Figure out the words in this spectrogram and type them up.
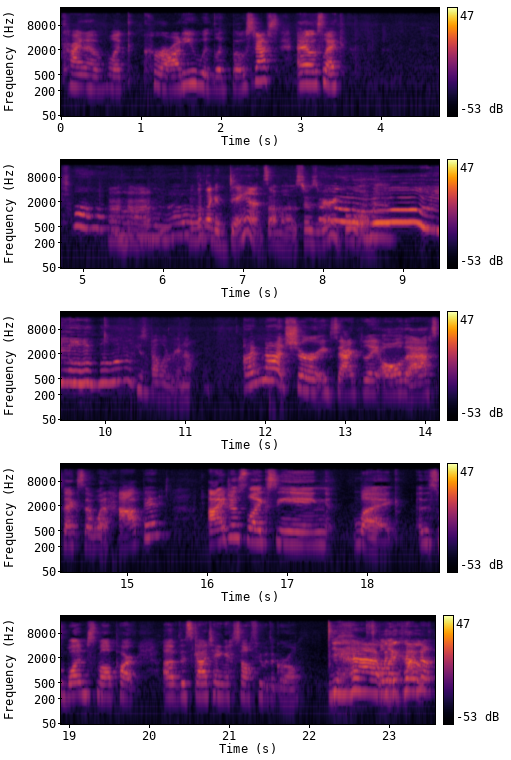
kind of like karate with like bow staffs, and I was like, mm-hmm. It looked like a dance almost. It was very cool. he's a ballerina. I'm not sure exactly all the aspects of what happened. I just like seeing like this one small part of this guy taking a selfie with a girl. Yeah, But, with like, the I'm coat. not-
